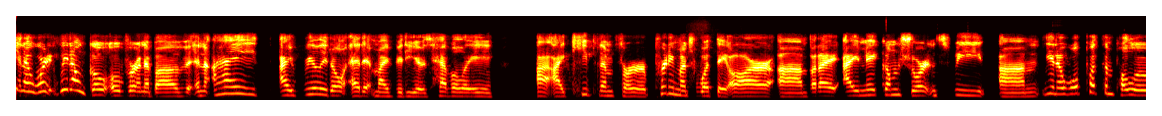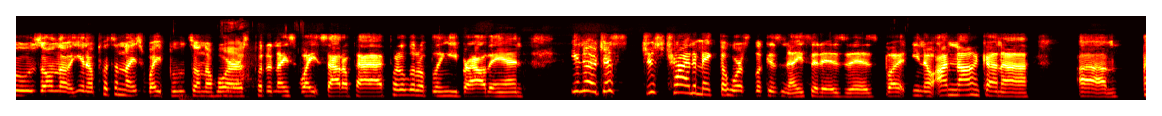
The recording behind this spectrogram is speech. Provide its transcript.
you know we're, we don't go over and above and i i really don't edit my videos heavily. I, I keep them for pretty much what they are um, but i i make them short and sweet. Um, you know we'll put some polos on the you know put some nice white boots on the horse put a nice white saddle pad put a little blingy brow band you know just just try to make the horse look as nice as it is is. But you know i'm not gonna um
